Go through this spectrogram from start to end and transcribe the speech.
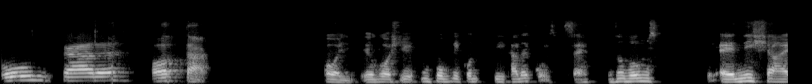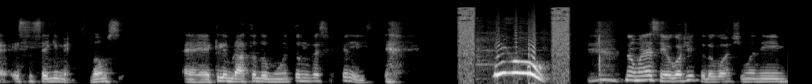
ou um cara otaku? Olha, eu gosto de um pouco de, de cada coisa, certo? Então vamos é, nichar esses segmentos. Vamos é, equilibrar todo mundo, todo mundo vai ser feliz. Não, mas assim, eu gosto de tudo. Eu gosto de anime,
